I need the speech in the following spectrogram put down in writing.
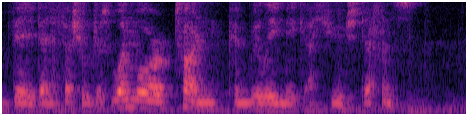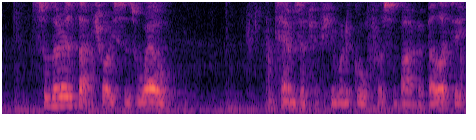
very beneficial. Just one more turn can really make a huge difference. So there is that choice as well, in terms of if you want to go for survivability.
